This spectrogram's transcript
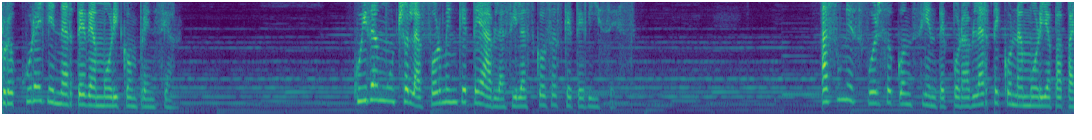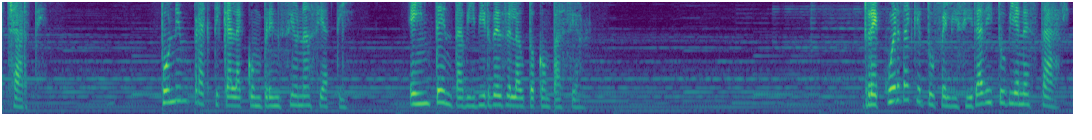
procura llenarte de amor y comprensión. Cuida mucho la forma en que te hablas y las cosas que te dices. Haz un esfuerzo consciente por hablarte con amor y apapacharte. Pon en práctica la comprensión hacia ti e intenta vivir desde la autocompasión. Recuerda que tu felicidad y tu bienestar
